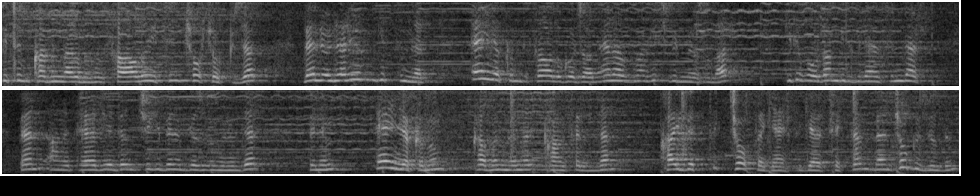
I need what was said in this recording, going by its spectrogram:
Bütün kadınlarımızın sağlığı için çok çok güzel. Ben öneriyorum gitsinler. En yakın bir sağlık ocağını en azından hiç bilmiyorsalar gidip oradan bilgilensinler. Ben hani tercih ederim çünkü benim gözümün önünde benim en yakınım kadın meme kanserinden kaybettik. Çok da gençti gerçekten. Ben çok üzüldüm.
